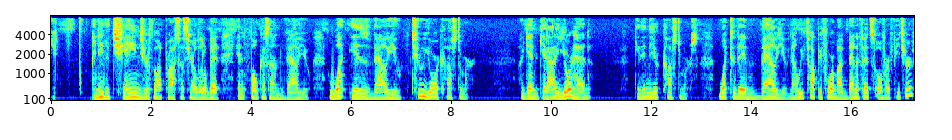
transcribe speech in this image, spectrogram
You, you need to change your thought process here a little bit and focus on value. What is value to your customer? Again, get out of your head, get into your customers. What do they value? Now we've talked before about benefits over features.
